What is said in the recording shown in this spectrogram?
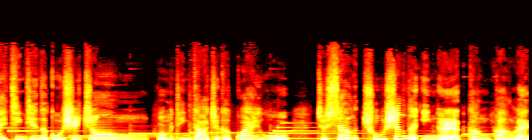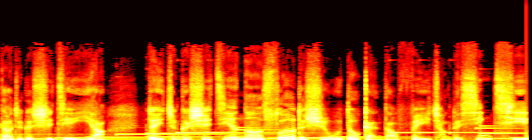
在今天的故事中，我们听到这个怪物就像出生的婴儿刚刚来到这个世界一样，对整个世界呢，所有的事物都感到非常的新奇。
